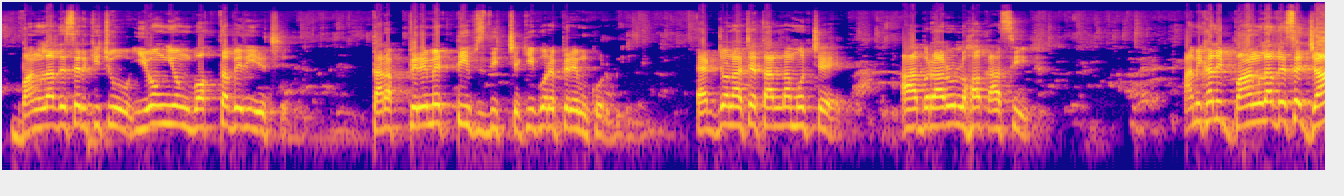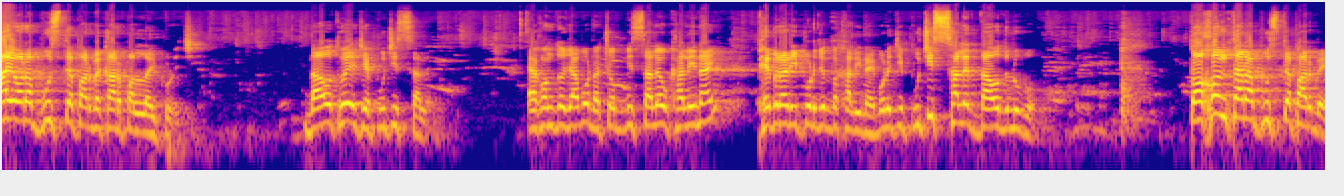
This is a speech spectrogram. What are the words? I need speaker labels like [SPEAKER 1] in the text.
[SPEAKER 1] বাংলাদেশের কিছু young young বক্তা বেরিয়েছে। তারা প্রেমের টিপস দিচ্ছে, কি করে প্রেম করবি? একজন আছে, তার নাম হচ্ছে আবরারুল হক আসিফ। আমি খালি বাংলাদেশে যাই, ওরা বুঝতে পারবে কার পাল্লাই পড়েছি। দাওয়াত হয়েছে পঁচিশ সালে। এখন তো যাব না, চব্বিশ সালেও খালি নাই, ফেব্রুয়ারি পর্যন্ত খালি নাই। বলেছি পঁচিশ সালের দাওয়াত লুবো তখন তারা বুঝতে পারবে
